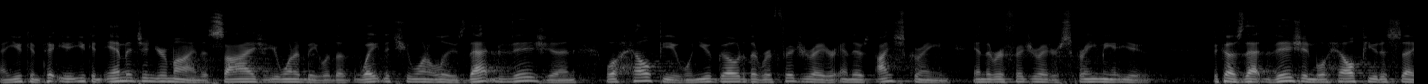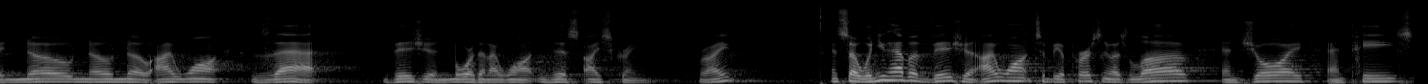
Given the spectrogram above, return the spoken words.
And you can pick, you, can image in your mind the size that you want to be with the weight that you want to lose. That vision will help you when you go to the refrigerator and there's ice cream in the refrigerator screaming at you. Because that vision will help you to say, no, no, no. I want that vision more than I want this ice cream, right? And so when you have a vision, I want to be a person who has love and joy and peace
